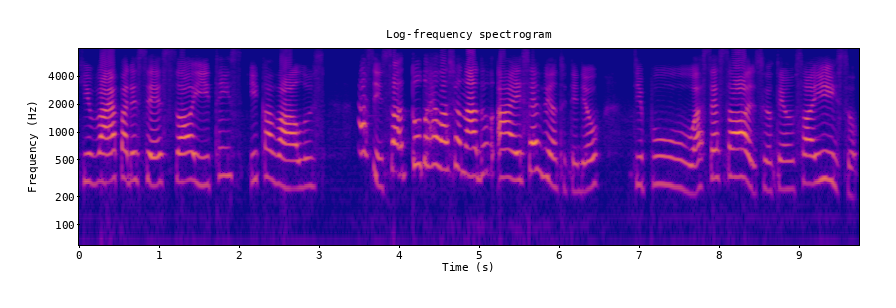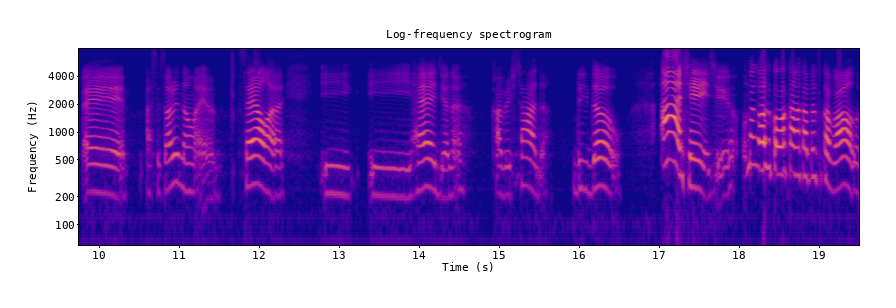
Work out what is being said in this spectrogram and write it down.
que vai aparecer só itens e cavalos. Assim, só tudo relacionado a esse evento, entendeu? Tipo, acessórios, eu tenho só isso. É. Acessório não, é cela e, e rédea, né? Cabrichada, bridão. Ah, gente, o negócio de colocar na cabeça do cavalo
